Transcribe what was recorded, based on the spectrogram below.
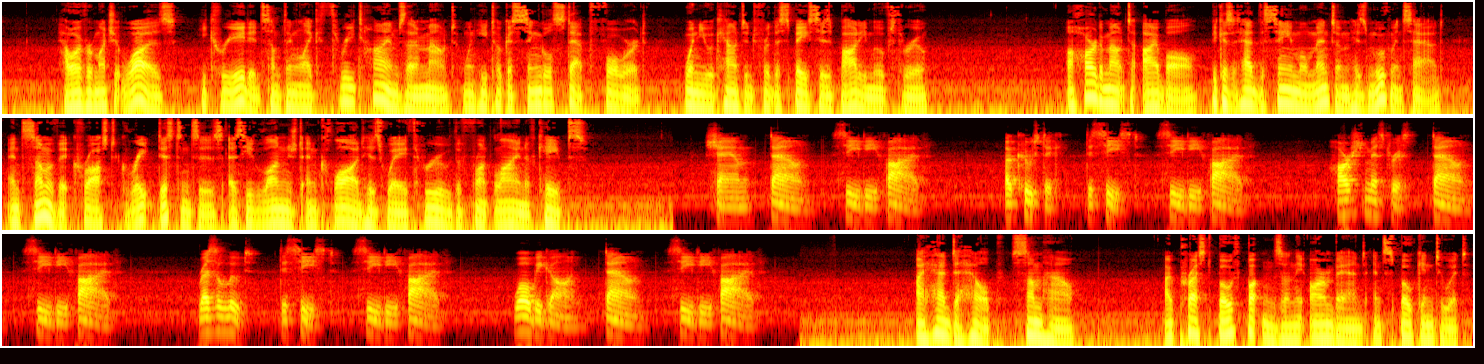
However much it was, he created something like three times that amount when he took a single step forward, when you accounted for the space his body moved through. A hard amount to eyeball, because it had the same momentum his movements had, and some of it crossed great distances as he lunged and clawed his way through the front line of capes. Sham, down, CD5. Acoustic, deceased, CD5. Harsh Mistress, down, CD5. Resolute, deceased, CD5. Woebegone, down, CD5. I had to help, somehow. I pressed both buttons on the armband and spoke into it.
